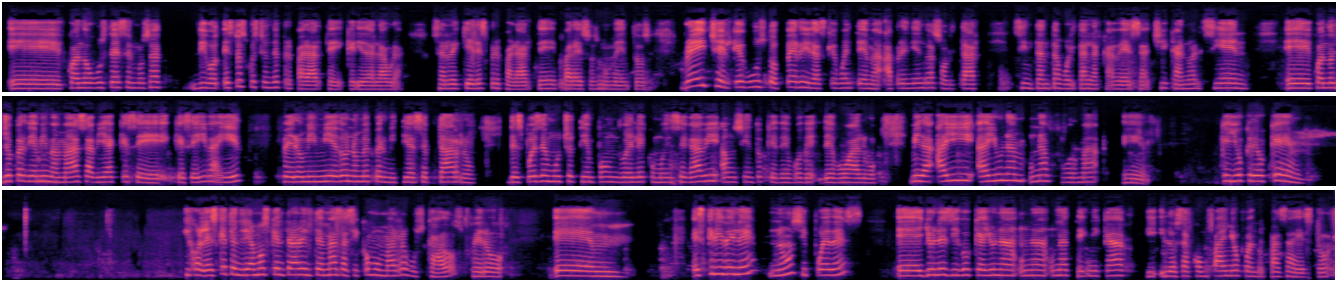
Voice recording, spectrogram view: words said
Eh, cuando gustes, hermosa, digo, esto es cuestión de prepararte, querida Laura. O sea, requieres prepararte para esos momentos. Rachel, qué gusto, pérdidas, qué buen tema. Aprendiendo a soltar sin tanta vuelta en la cabeza. Chica, no al 100. Eh, cuando yo perdí a mi mamá, sabía que se, que se iba a ir, pero mi miedo no me permitía aceptarlo. Después de mucho tiempo aún duele, como dice Gaby, aún siento que debo, de, debo algo. Mira, hay, hay una, una forma eh, que yo creo que, híjole, es que tendríamos que entrar en temas así como más rebuscados, pero em, escríbele, ¿no? Si puedes. Eh, yo les digo que hay una, una, una técnica y, los acompaño cuando pasa esto.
